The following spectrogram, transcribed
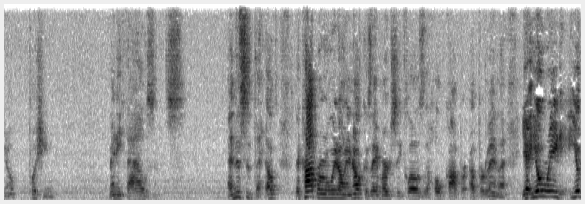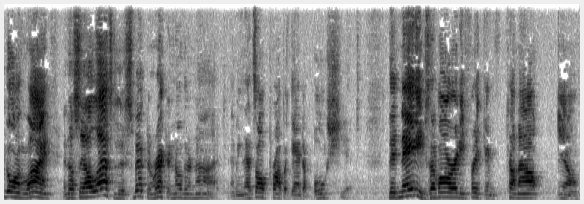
you know, pushing many thousands. And this is the health. The copper we don't even know because they emergency closed the whole copper upper inlet. Yet you'll read, you'll go online and they'll say, "Oh, Alaska's expecting record." No, they're not. I mean, that's all propaganda bullshit. The natives have already freaking come out, you know.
